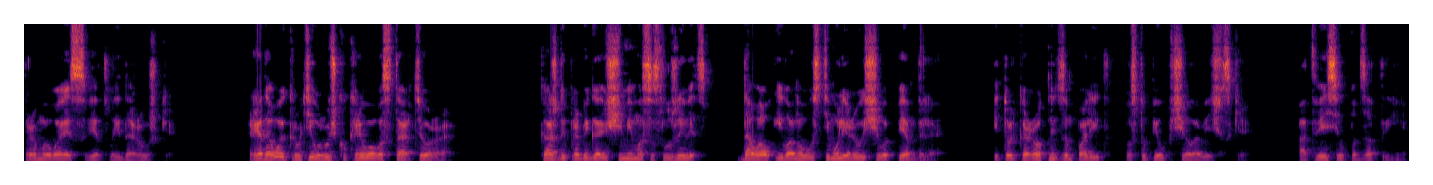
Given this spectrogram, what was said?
промывая светлые дорожки. Рядовой крутил ручку кривого стартера. Каждый пробегающий мимо сослуживец давал Иванову стимулирующего пенделя. И только ротный замполит поступил по-человечески. Отвесил подзатыльник.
